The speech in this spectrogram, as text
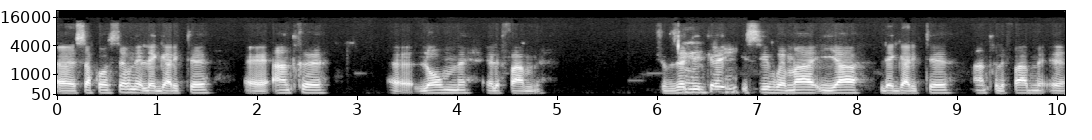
euh, ça concerne l'égalité entre euh, l'homme et la femme. Je vous ai dit qu'ici, vraiment, il y a l'égalité entre les femmes et,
